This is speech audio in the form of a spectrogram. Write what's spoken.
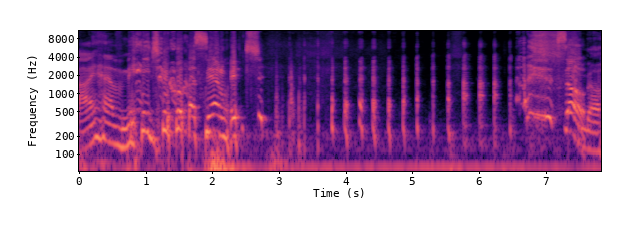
I have made you a sandwich. So, No.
